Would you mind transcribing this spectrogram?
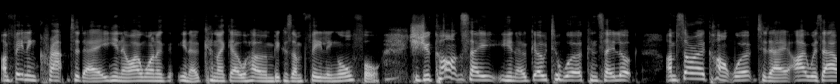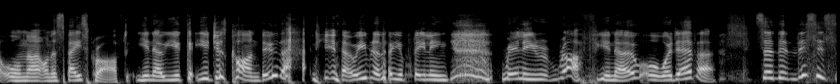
I'm feeling crap today. You know, I want to, you know, can I go home because I'm feeling awful?" She said you can't say, you know, go to work and say, "Look, I'm sorry I can't work today. I was out all night on a spacecraft." You know, you you just can't do that, you know, even though you're feeling really rough, you know, or whatever. So that this is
